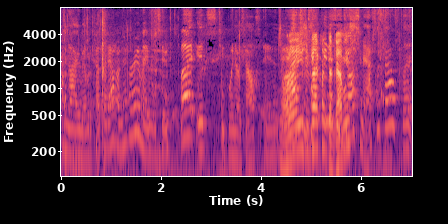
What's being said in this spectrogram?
I'm not gonna able to cut that out. I never am able to. But it's 2.0's house, and What are these actually, exactly? The this is gummies? Josh and Ashley's house, but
